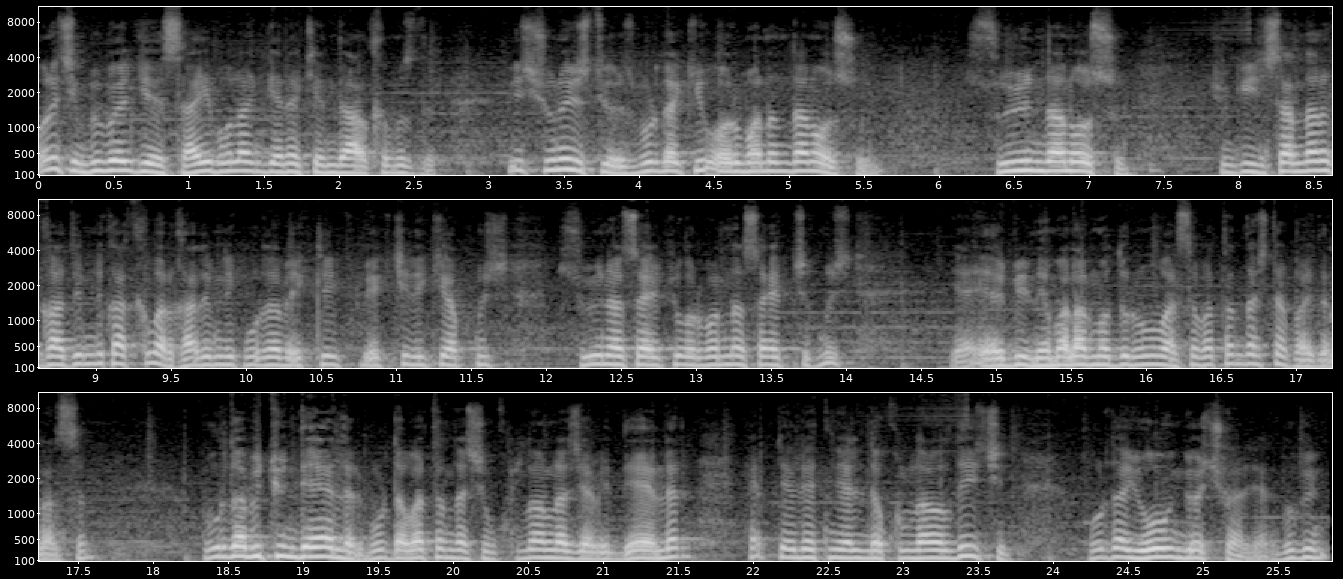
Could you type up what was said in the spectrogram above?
Onun için bu bölgeye sahip olan gene kendi halkımızdır. Biz şunu istiyoruz. Buradaki ormanından olsun, suyundan olsun. Çünkü insanların kadimlik hakkı var. Kadimlik burada bekçilik, bekçilik yapmış, suyuna sahip, ormanına sahip çıkmış. Ya eğer bir nemalanma durumu varsa vatandaş da faydalansın. Burada bütün değerler, burada vatandaşın kullanılacağı değerler hep devletin elinde kullanıldığı için burada yoğun göç var yani. Bugün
